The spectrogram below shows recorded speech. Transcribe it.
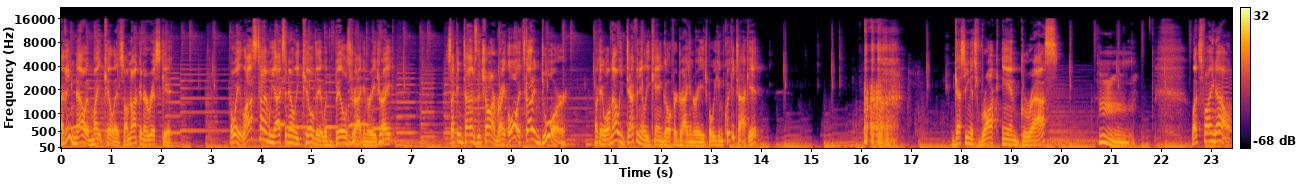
I think now it might kill it, so I'm not gonna risk it. Oh wait, last time we accidentally killed it with Bill's Dragon Rage, right? Second time's the charm, right? Oh, it's got Endure! Okay, well now we definitely can't go for Dragon Rage, but we can quick attack it. Guessing it's rock and grass? Hmm. Let's find out.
